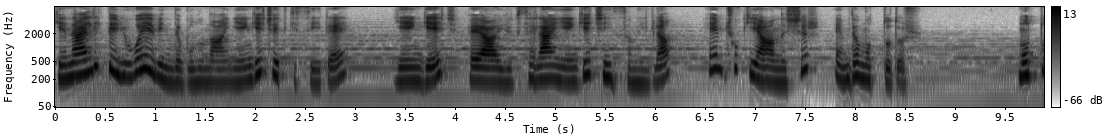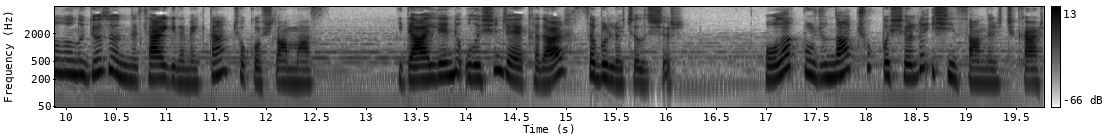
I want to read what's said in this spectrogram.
Genellikle yuva evinde bulunan yengeç etkisiyle yengeç veya yükselen yengeç insanıyla hem çok iyi anlaşır hem de mutludur. Mutluluğunu göz önüne sergilemekten çok hoşlanmaz. İdeallerine ulaşıncaya kadar sabırla çalışır. Oğlak burcundan çok başarılı iş insanları çıkar.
